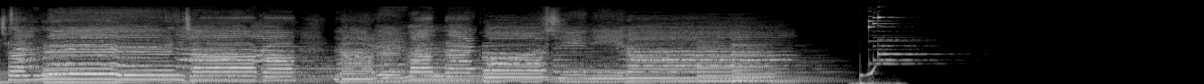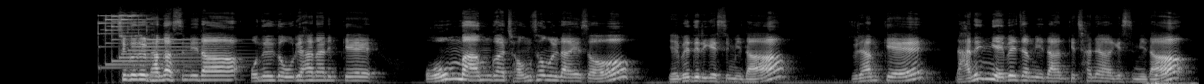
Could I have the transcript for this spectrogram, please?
찾는 자가 나를 만날 것이니라 친구들 반갑습니다. 오늘도 우리 하나님께 온 마음과 정성을 다해서 예배드리겠습니다. 우리 함께 나는 예배자입니다. 함께 찬양하겠습니다.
